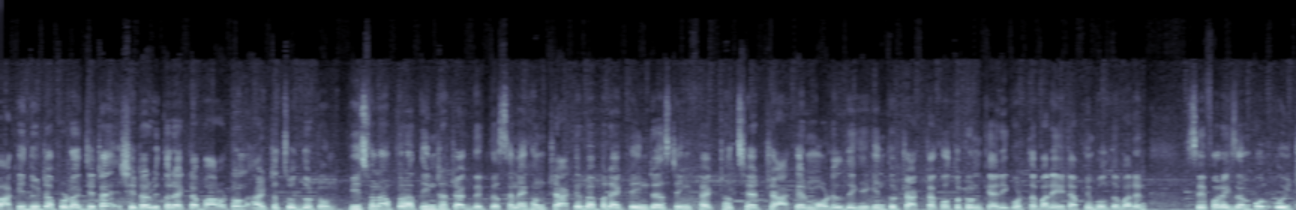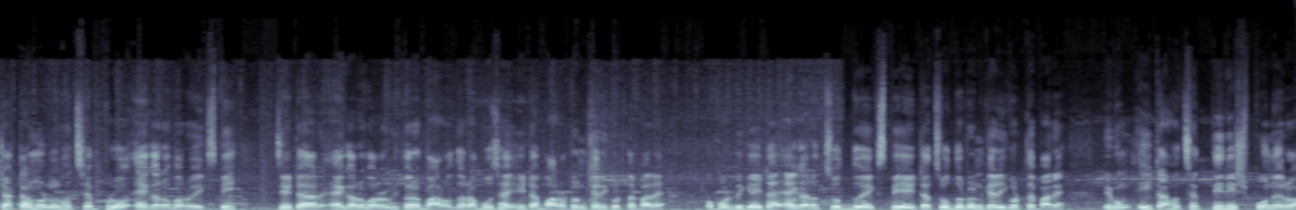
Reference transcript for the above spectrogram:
বাকি দুইটা প্রোডাক্ট যেটা, সেটার ভিতরে একটা বারো টন আর একটা চোদ্দ টন পিছনে আপনারা তিনটা ট্রাক দেখতেছেন। এখন ট্রাকের ব্যাপারে একটা ইন্টারেস্টিং ফ্যাক্ট হচ্ছে ট্রাকের মডেল দেখে কিন্তু ট্রাকটা কত টন ক্যারি করতে পারে, এটা আপনি বলতে পারেন। সে ফর এক্সাম্পল ওই ট্রাকটার মডেল হচ্ছে প্রো এগারো বারো এক্সপি যেটার এগারো বারোর ভিতরে বারো দ্বারা বোঝায়, এটা বারো টন ক্যারি করতে পারে। অপরদিকে এটা এগারো চোদ্দ এক্সপি এটা চোদ্দ টন ক্যারি করতে পারে এবং এইটা হচ্ছে তিরিশ পনেরো,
